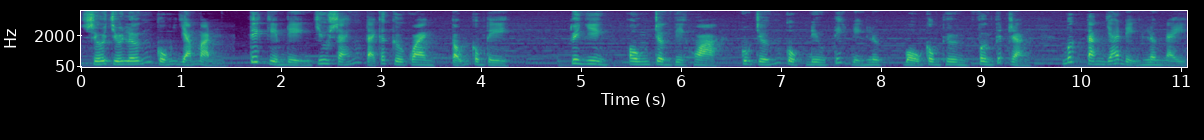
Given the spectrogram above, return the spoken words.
sửa chữa lớn cũng giảm mạnh, tiết kiệm điện chiếu sáng tại các cơ quan, tổng công ty. Tuy nhiên, ông Trần Việt Hòa, Cục trưởng Cục Điều tiết Điện lực Bộ Công Thương phân tích rằng mức tăng giá điện lần này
